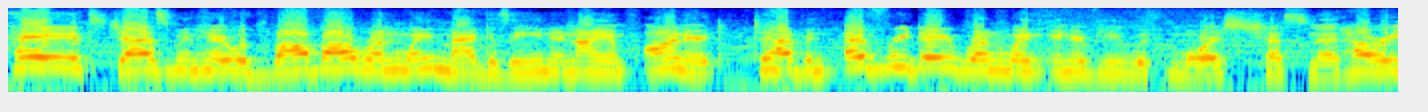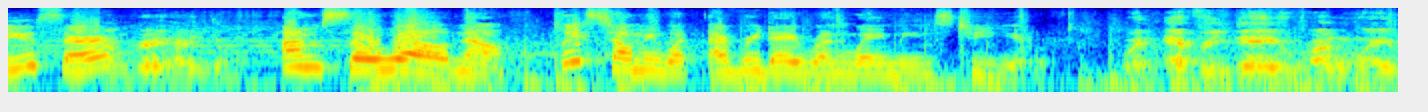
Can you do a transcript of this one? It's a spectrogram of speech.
Hey, it's Jasmine here with Vava Runway Magazine, and I am honored to have an everyday runway interview with Morris Chestnut. How are you, sir? I'm great. How are you doing? I'm so well. Now, please tell me what everyday runway means to you. What everyday runway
